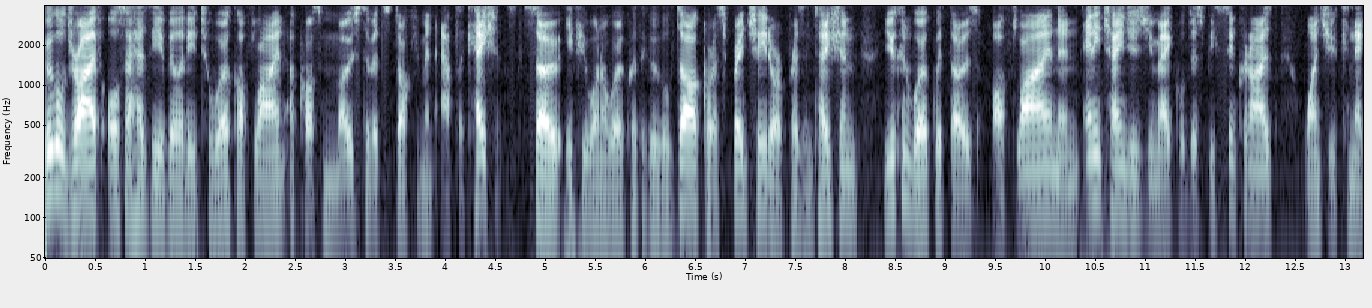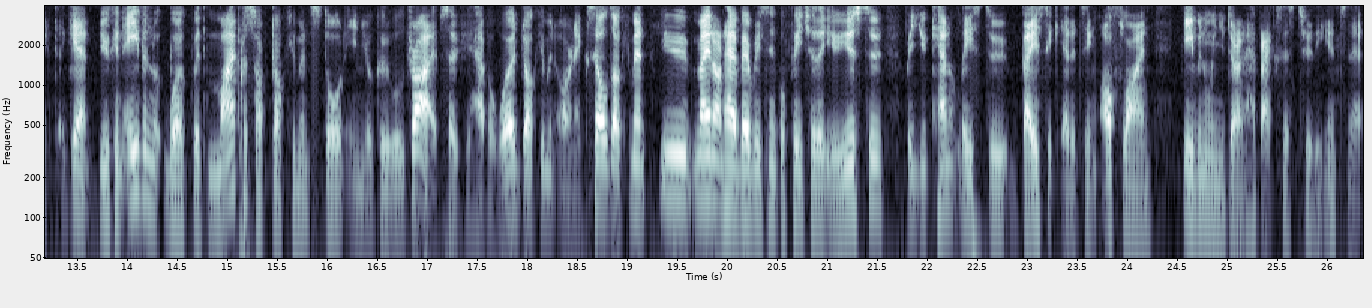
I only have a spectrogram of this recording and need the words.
Google Drive also has the ability to work offline across most of its document applications. So if you want to work with a Google Doc or a spreadsheet or a presentation, you can work with those offline and any changes you make will just be synchronized once you connect again. You can even work with Microsoft documents stored in your Google Drive. So if you have a Word document or an Excel document, you may not have every single feature that you're used to, but you can at least do basic editing offline even when you don't have access to the internet.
